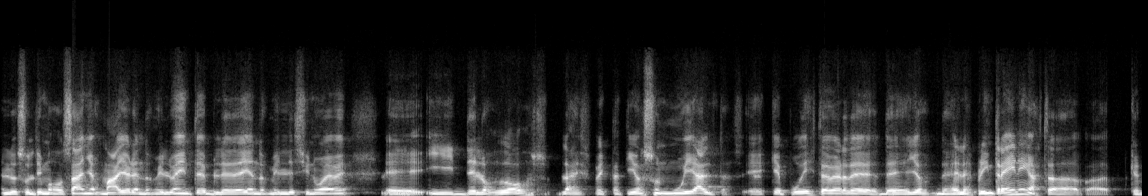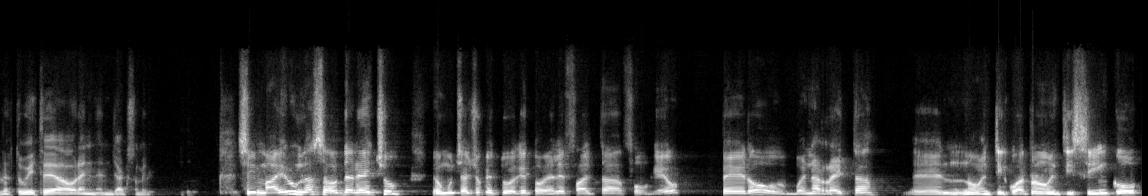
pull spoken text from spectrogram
en los últimos dos años, Meyer en 2020, Bleday en 2019, eh, y de los dos las expectativas son muy altas. Eh, ¿Qué pudiste ver de, de, ellos desde el sprint training hasta ah, que lo estuviste ahora en, en Jacksonville? Sí, Mayer, un lanzador derecho, es un muchacho que tuve que todavía le falta fogueo, pero buena recta, 94, 95,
